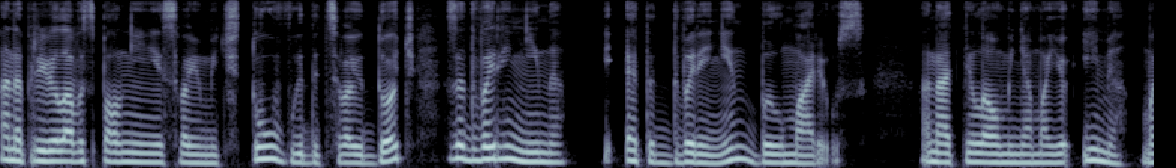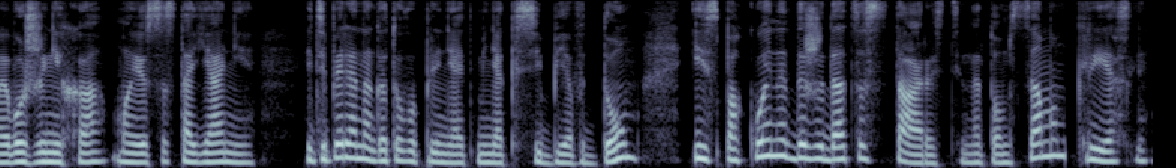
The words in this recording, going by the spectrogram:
она привела в исполнение свою мечту выдать свою дочь за дворянина, и этот дворянин был Мариус — она отняла у меня мое имя, моего жениха, мое состояние, и теперь она готова принять меня к себе в дом и спокойно дожидаться старости на том самом кресле,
